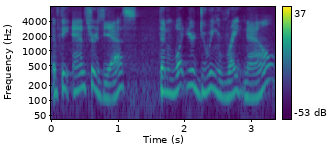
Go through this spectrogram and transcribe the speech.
If the answer is yes, then what you're doing right now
